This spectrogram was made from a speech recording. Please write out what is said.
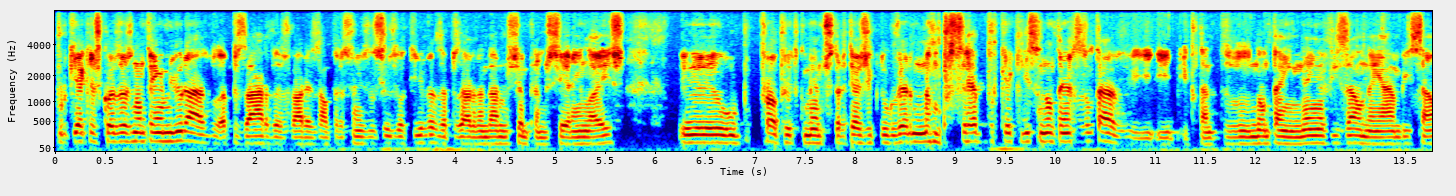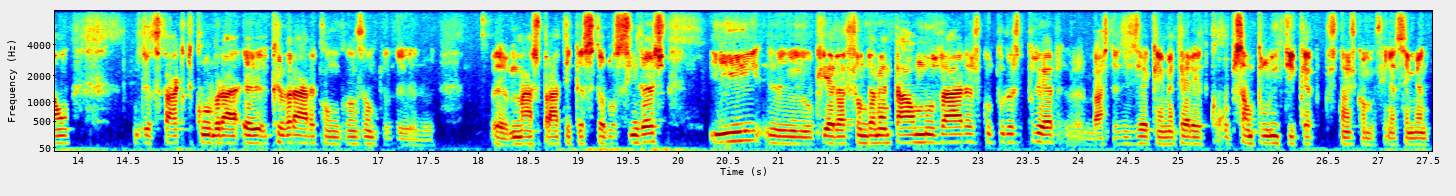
porque é que as coisas não têm melhorado, apesar das várias alterações legislativas, apesar de andarmos sempre a mexer em leis, o próprio documento estratégico do governo não percebe porque é que isso não tem resultado e, e, e portanto, não tem nem a visão nem a ambição de, de facto, cobrar, eh, quebrar com um conjunto de uh, más práticas estabelecidas e uh, o que era fundamental mudar as culturas de poder. Basta dizer que em matéria de corrupção política, de questões como financiamento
